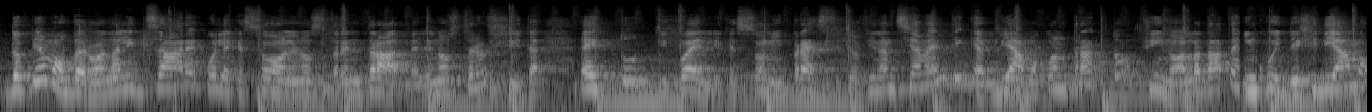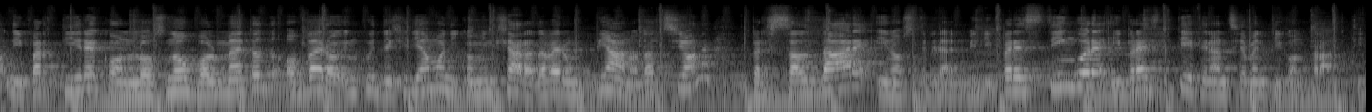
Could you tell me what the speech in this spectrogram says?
Dobbiamo ovvero analizzare quelle che sono le nostre entrate, le nostre uscite e tutti quelli che sono i prestiti o finanziamenti che abbiamo contratto fino alla data in cui decidiamo di partire con lo snowball method, ovvero in cui decidiamo di cominciare ad avere un piano d'azione per saldare i nostri debiti, per estinguere i prestiti e i finanziamenti contratti.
